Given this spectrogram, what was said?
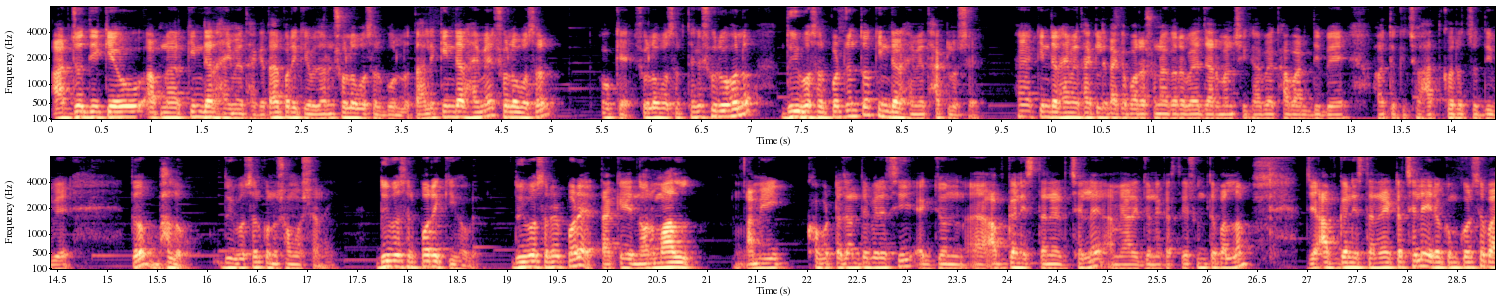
আর যদি কেউ আপনার কিন্ডার হাইমে থাকে, তারপরে কেউ ধরেন ষোলো বছর বলল, তাহলে কিন্ডার হাইমে ষোলো বছর ওকে ষোলো বছর থেকে শুরু হলো, দুই বছর পর্যন্ত কিন্ডার হাইমে থাকল সে। হ্যাঁ কিন্ডার হাইমে থাকলে তাকে পড়াশোনা করাবে, জার্মান শিখাবে, খাবার দিবে, হয়তো কিছু হাত খরচও দিবে। তো ভালো। দুই বছর কোনো সমস্যা নেই। দুই বছর পরে কি হবে? দুই বছরের পরে তাকে নর্মাল আমি খবরটা জানতে পেরেছি, একজন আফগানিস্তানের ছেলে, আমি আরেকজনের কাছ থেকে শুনতে পারলাম যে আফগানিস্তানের একটা ছেলে এরকম করছে বা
